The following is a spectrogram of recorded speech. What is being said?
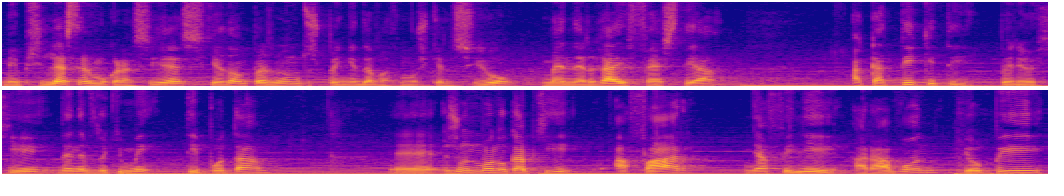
με υψηλές θερμοκρασίες, σχεδόν περνούν τους 50 βαθμούς Κελσίου, με ενεργά ηφαίστεια, ακατοίκητη περιοχή, δεν ευδοκιμεί τίποτα. Ε, ζουν μόνο κάποιοι αφάρ, μια φυλή Αράβων, οι οποίοι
